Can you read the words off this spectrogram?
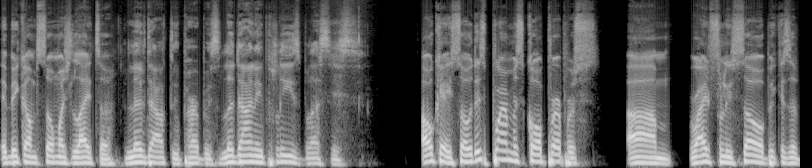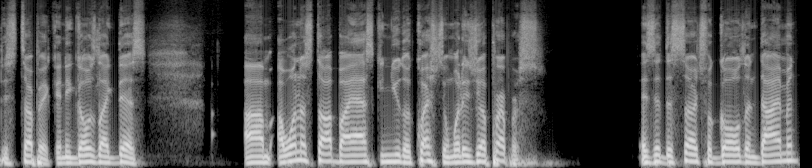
It becomes so much lighter. Lived out through purpose. Lindani, please bless us. Okay, so this poem is called Purpose, um, rightfully so because of this topic, and it goes like this. Um, I want to start by asking you the question: What is your purpose? Is it the search for gold and diamond?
